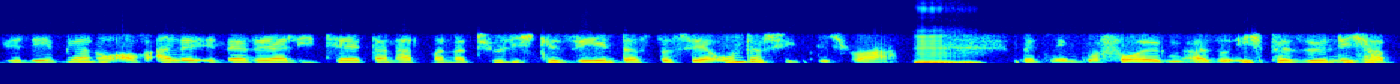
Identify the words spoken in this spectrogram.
wir leben ja nur auch alle in der Realität, dann hat man natürlich gesehen, dass das sehr unterschiedlich war mhm. mit dem Befolgen. Also ich persönlich habe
